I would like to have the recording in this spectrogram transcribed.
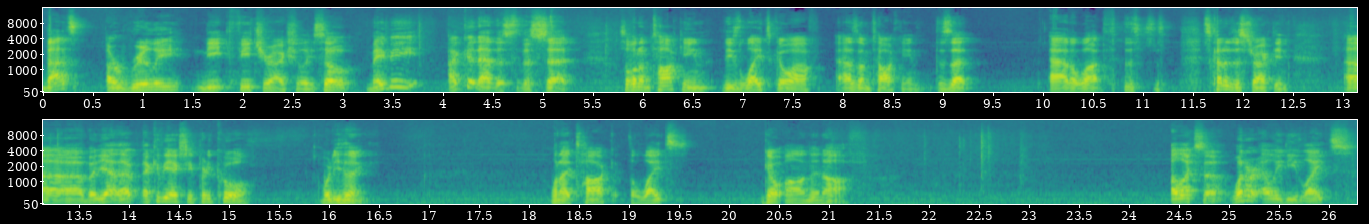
that's a really neat feature actually. So maybe I could add this to the set. So when I'm talking, these lights go off as I'm talking. Does that add a lot? It's kind of distracting. Uh, but yeah, that, that could be actually pretty cool. What do you think? When I talk, the lights go on and off. Alexa, what are LED lights?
